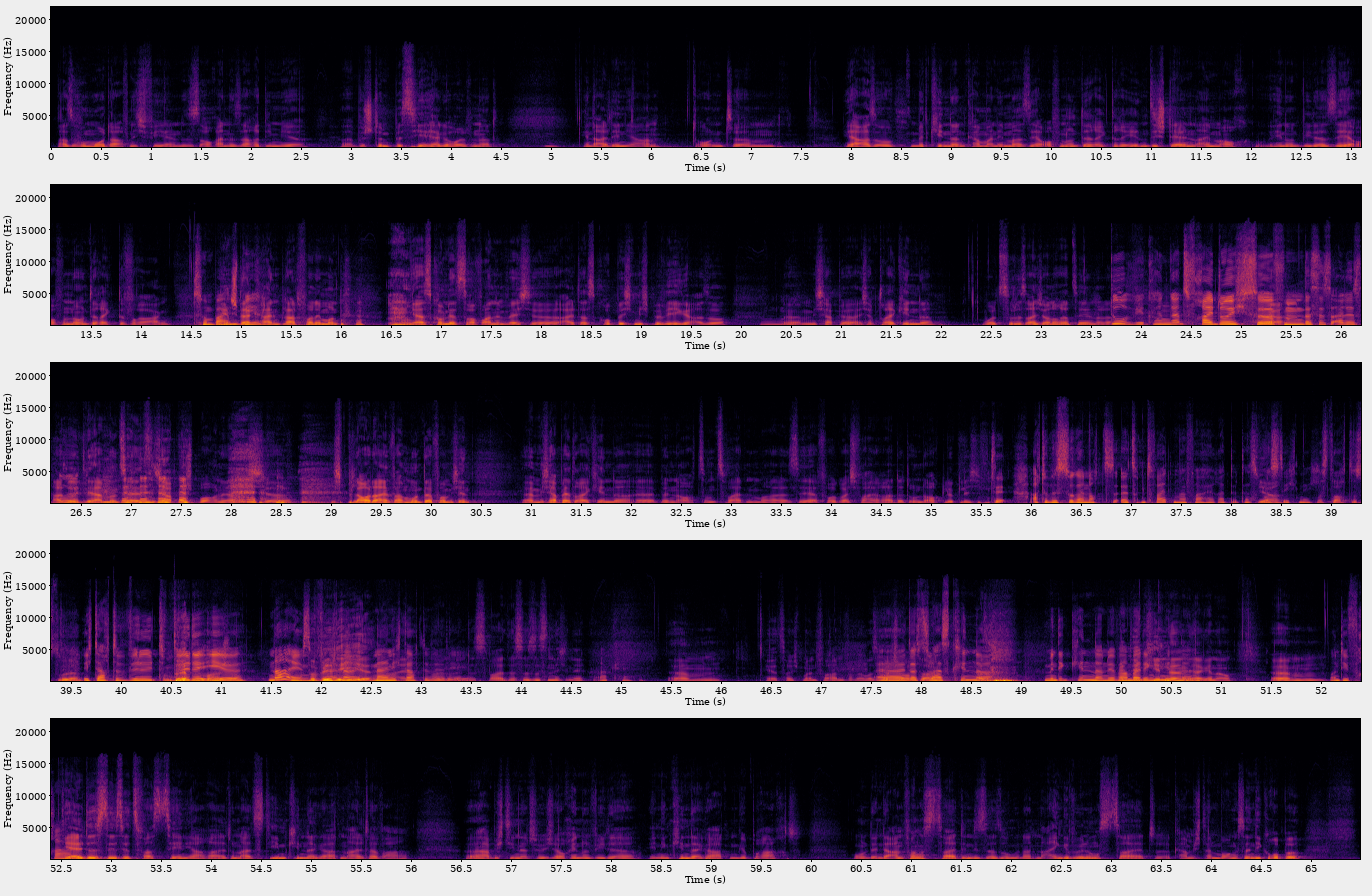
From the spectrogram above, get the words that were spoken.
Also Humor darf nicht fehlen. Das ist auch eine Sache, die mir äh, bestimmt bis hierher geholfen hat in all den Jahren. Und ähm, ja, also mit Kindern kann man immer sehr offen und direkt reden. Sie stellen einem auch hin und wieder sehr offene und direkte Fragen. Zum Beispiel? Nehmen da kein Blatt von dem Mund. ja, es kommt jetzt darauf an, in welche Altersgruppe ich mich bewege. Also mhm. ähm, ich habe ja, ich habe drei Kinder. Wolltest du das eigentlich auch noch erzählen? Oder? Du, wir können ganz frei durchsurfen. Ja. Das ist alles also, gut. Also wir haben uns ja jetzt nicht abgesprochen. Ja. Ich, äh, ich plaudere einfach munter vor mich hin. Ähm, ich habe ja drei Kinder, äh, bin auch zum zweiten Mal sehr erfolgreich verheiratet und auch glücklich. Ach, du bist sogar noch äh, zum zweiten Mal verheiratet, das ja? wusste ich nicht. Was dachtest du denn? Ich dachte wild, wilde Ehe. Nein. Ach so, wilde nein, Ehe? Nein, nein, ich dachte nein, wilde nein, Ehe. Das, war, das ist es nicht, nee. Okay. Ähm, jetzt habe ich meinen Faden verloren. Was äh, wollte ich dass sagen? Du hast Kinder. Also, mit den Kindern, wir waren bei den, den Kindern. Kindern. Ja, genau. Ähm, und die Frage. Die Älteste ist jetzt fast zehn Jahre alt und als die im Kindergartenalter war, äh, habe ich die natürlich auch hin und wieder in den Kindergarten gebracht. Und in der Anfangszeit, in dieser sogenannten Eingewöhnungszeit, äh, kam ich dann morgens in die Gruppe.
